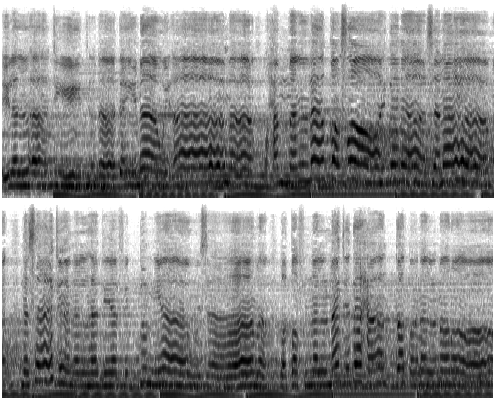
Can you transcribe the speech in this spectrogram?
إلى الآتي تنادينا وآما. وحملنا قصائدنا سلاما. نساجنا الهدي في الدنيا وساما. قطفنا المجد حققنا المرام.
